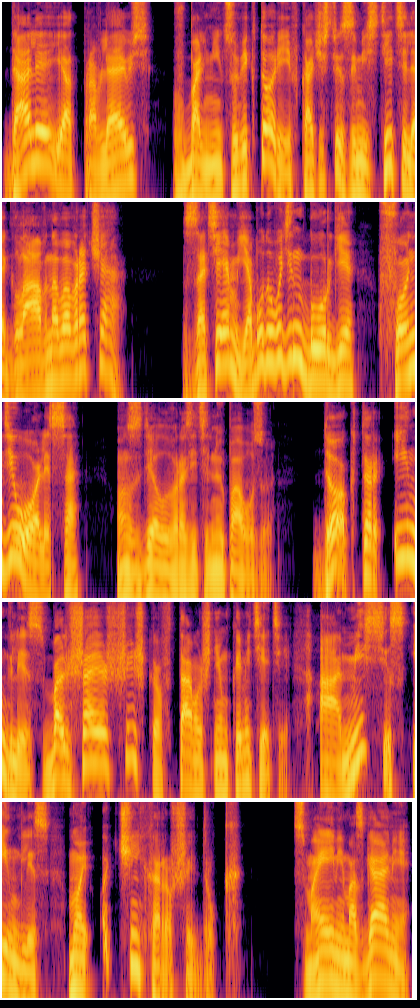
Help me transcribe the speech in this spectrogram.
Далее я отправляюсь в больницу Виктории в качестве заместителя главного врача. Затем я буду в Эдинбурге, в фонде Уоллеса. Он сделал выразительную паузу. Доктор Инглис — большая шишка в тамошнем комитете, а миссис Инглис — мой очень хороший друг. С моими мозгами,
